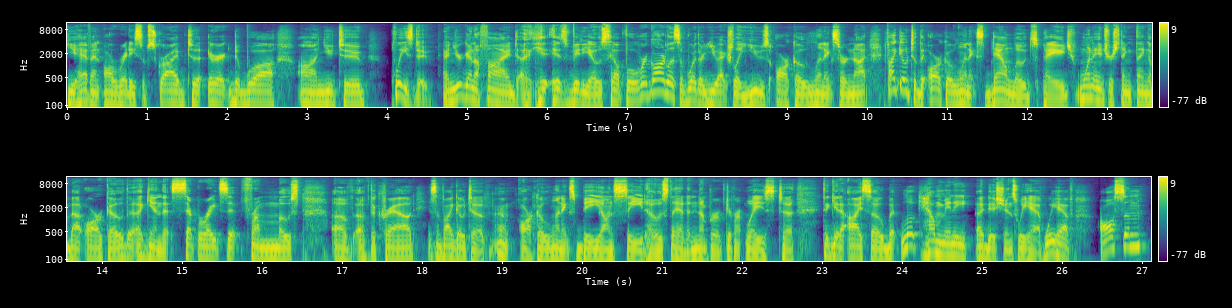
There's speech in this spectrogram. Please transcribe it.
you haven't already subscribed to Erik Dubois on YouTube, please do. And you're going to find uh, his videos helpful regardless of whether you actually use Arco Linux or not. If I go to the Arco Linux downloads page, one interesting thing about Arco, the, again, that separates it from most of, of the crowd is if I go to uh, Arco Linux B on Seed Host, they had a number of different ways to, to get an ISO, but look how many editions we have. We have Awesome,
